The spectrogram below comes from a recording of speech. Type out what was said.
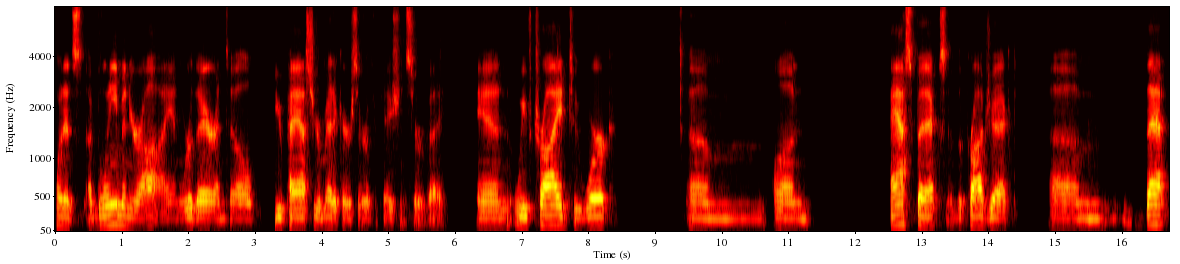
when it's a gleam in your eye, and we're there until you pass your Medicare certification survey. And we've tried to work um, on aspects of the project um, that,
